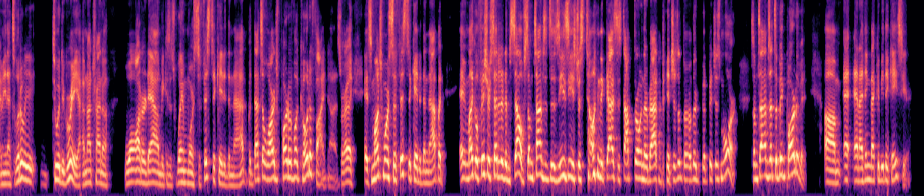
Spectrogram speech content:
I mean, that's literally to a degree. I'm not trying to water down because it's way more sophisticated than that, but that's a large part of what Codify does, right? Like, it's much more sophisticated than that. But and Michael Fisher said it himself. Sometimes it's as easy as just telling the guys to stop throwing their bad pitches and throw their good pitches more. Sometimes that's a big part of it. Um, and, and I think that could be the case here.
